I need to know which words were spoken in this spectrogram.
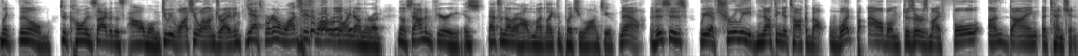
like film to coincide with this album. Do we watch it while I'm driving? Yes, we're gonna watch this while we're going down the road. No, Sound and Fury is that's another album I'd like to put you on to. Now, this is we have truly nothing to talk about. What album deserves my full undying attention?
